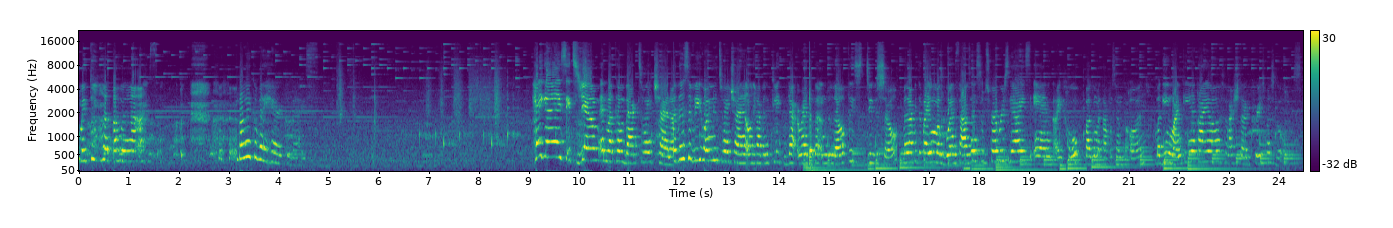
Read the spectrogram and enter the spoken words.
May tumatahol na aso. Bagay ko ba hair ko, guys? Hey guys! It's Jam and welcome back to my channel. For those of you who are new to my channel and haven't clicked that red button below, please do so. Malapit na tayong mag 1,000 subscribers guys and I hope bago matapos ng taon, maging 1K na tayo. So hashtag Christmas goals.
